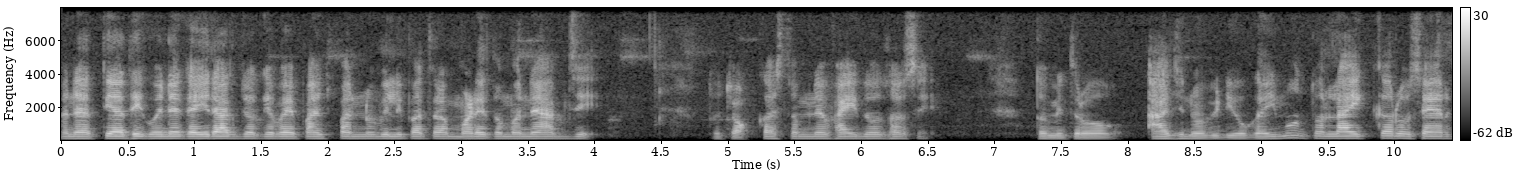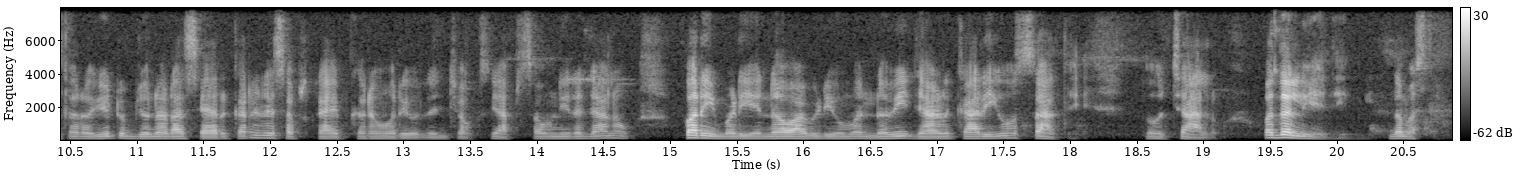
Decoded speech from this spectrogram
અને અત્યારથી કોઈને કહી રાખજો કે ભાઈ પાંચ પાનનું બિલીપત્ર મળે તો મને આપજે. તો ચોક્કસ તમને ફાયદો થશે. તો મિત્રો, આજનો વીડિયો ગમ્યો તો લાઇક કરો, શેર કરો, યુટ્યુબ જોનારા શેર કરે અને સબસ્ક્રાઈબ કરે. હું રિવર્ધન ચોકસી આપ સૌની રજા લઉં. ફરી મળીએ નવા વિડીયોમાં નવી જાણકારીઓ સાથે. તો ચાલો, બદલીએ જિંદગી. નમસ્તે.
